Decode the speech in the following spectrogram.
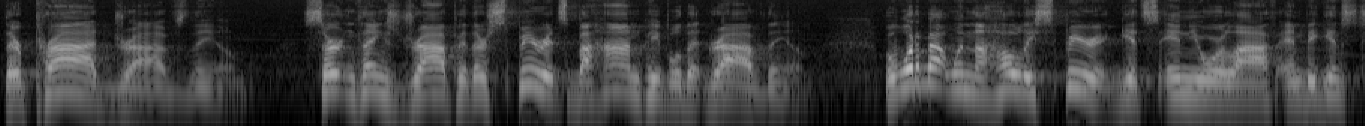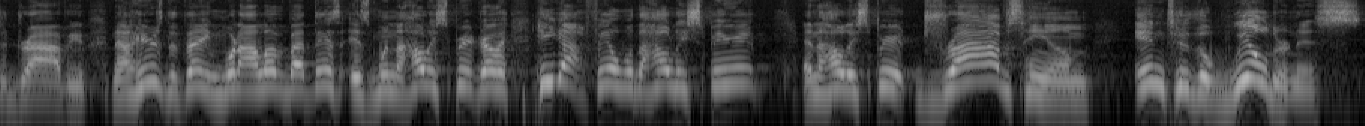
Their pride drives them. Certain things drive people. There's spirits behind people that drive them. But what about when the Holy Spirit gets in your life and begins to drive you? Now, here's the thing what I love about this is when the Holy Spirit drove, he got filled with the Holy Spirit, and the Holy Spirit drives him into the wilderness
